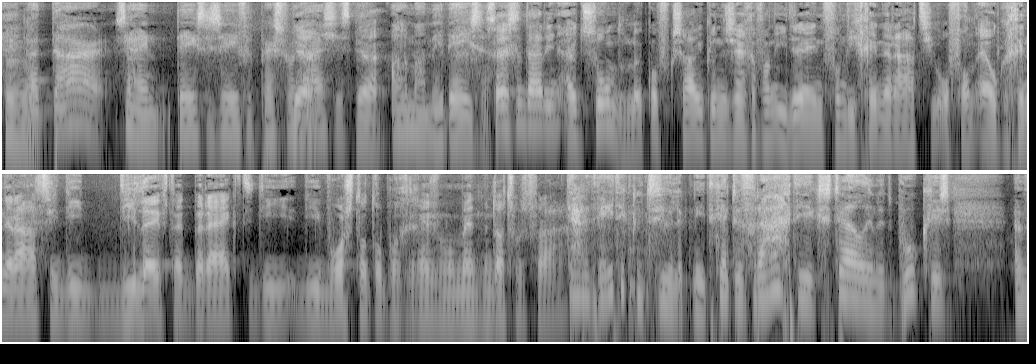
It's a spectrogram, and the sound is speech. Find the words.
Mhm. Daar zijn deze zeven personages Ja, ja. allemaal mee bezig. Zijn ze daarin uitzonderlijk? Of zou je kunnen zeggen van iedereen van die generatie... of van elke generatie die die leeftijd bereikt... die, die worstelt op een gegeven moment met dat soort vragen? Ja, dat weet ik natuurlijk niet. Kijk, de vraag die ik stel in het boek is... een,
